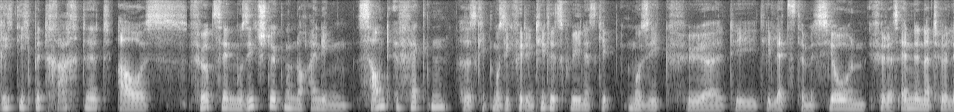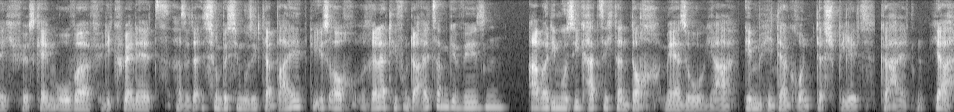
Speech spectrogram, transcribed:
richtig betrachtet, aus 14 Musikstücken und noch einigen Soundeffekten. Also es gibt Musik für den Titelscreen, es gibt Musik für die, die letzte Mission, für das Ende natürlich, fürs Game Over, für die Credits. Also da ist schon ein bisschen Musik dabei. Die ist auch relativ unterhaltsam gewesen. Aber die Musik hat sich dann doch mehr so, ja, im Hintergrund des Spiels gehalten. Ja,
